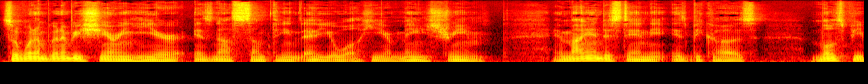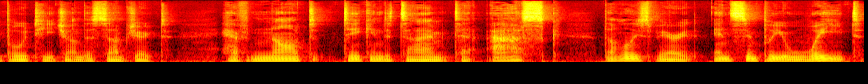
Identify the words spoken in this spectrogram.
So, what I'm going to be sharing here is not something that you will hear mainstream. And my understanding is because most people who teach on this subject have not taken the time to ask the Holy Spirit and simply wait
